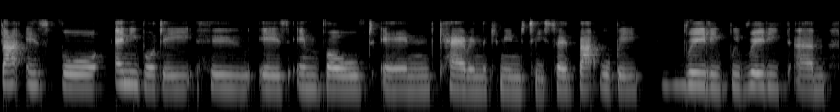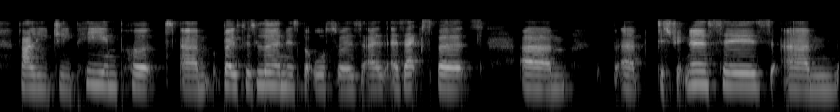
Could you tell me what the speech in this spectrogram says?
that is for anybody who is involved in care in the community. So that will be really we really um, value GP input um, both as learners but also as as, as experts. Um, uh, district nurses, um,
